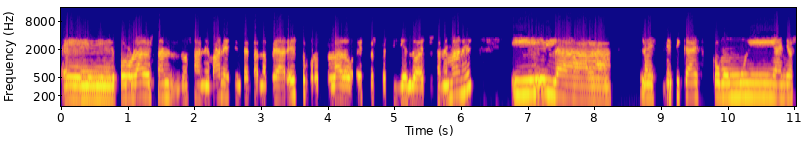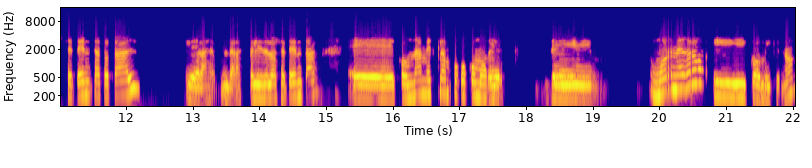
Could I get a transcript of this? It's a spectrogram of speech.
eh, por un lado están los alemanes intentando crear esto, por otro lado estos persiguiendo a estos alemanes y la, la estética es como muy años 70 total y de, de las pelis de los 70 eh, con una mezcla un poco como de, de humor negro y cómic, ¿no?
